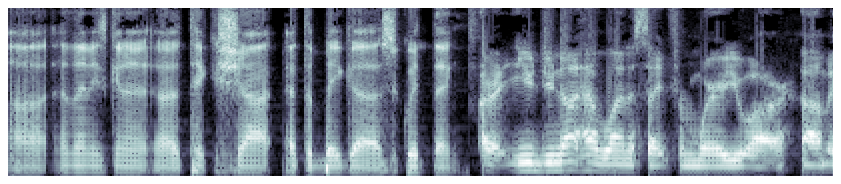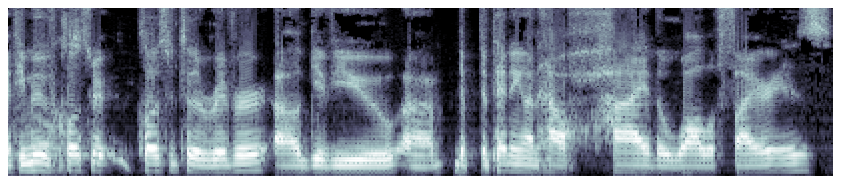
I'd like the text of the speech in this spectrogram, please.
uh, and then he's gonna uh, take a shot at the big uh, squid thing. All right. You do not have line of sight from where you are. Um, if you move closer closer to the river, I'll give you. Um, d- depending on how high the wall of fire is,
